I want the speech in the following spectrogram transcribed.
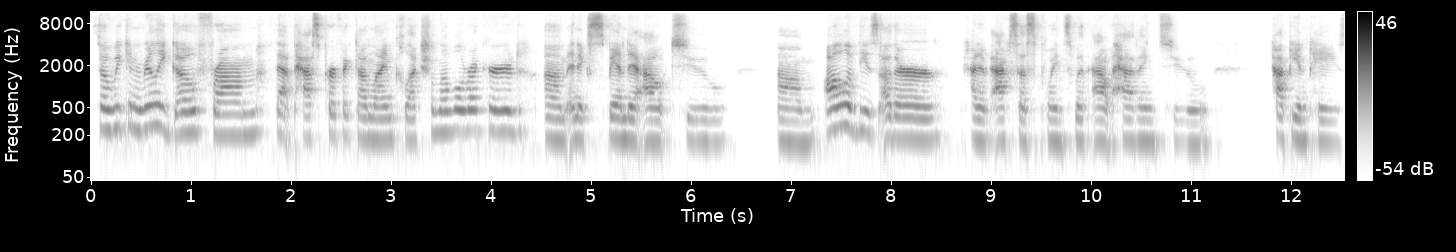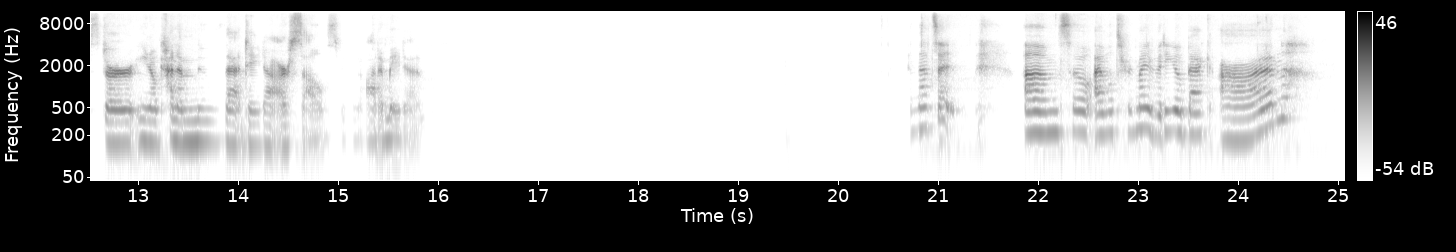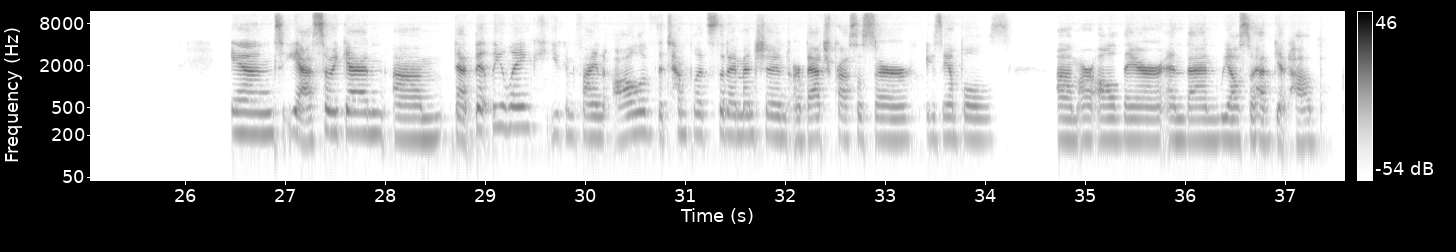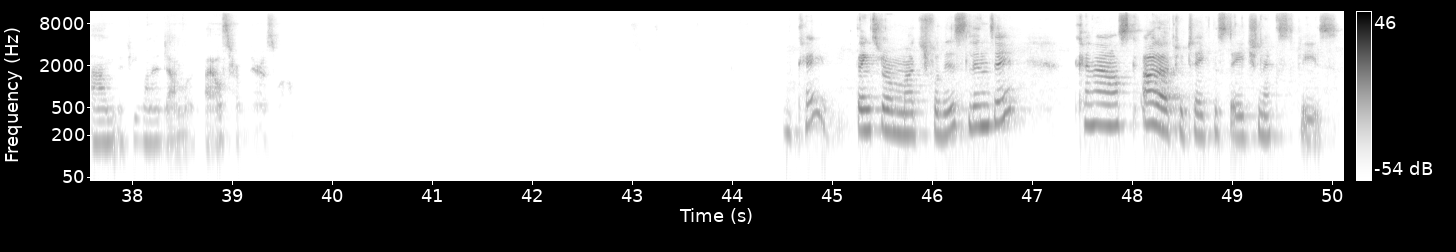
So we can really go from that past perfect online collection level record um, and expand it out to um, all of these other kind of access points without having to copy and paste or, you know, kind of move that data ourselves. We can automate it. And that's it. Um, so I will turn my video back on. And yeah, so again, um, that bit.ly link, you can find all of the templates that I mentioned, our batch processor examples um, are all there. And then we also have GitHub um, if you want to download files from there as well. Okay, thanks very much for this, Lindsay. Can I ask Ada to take the stage next, please?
